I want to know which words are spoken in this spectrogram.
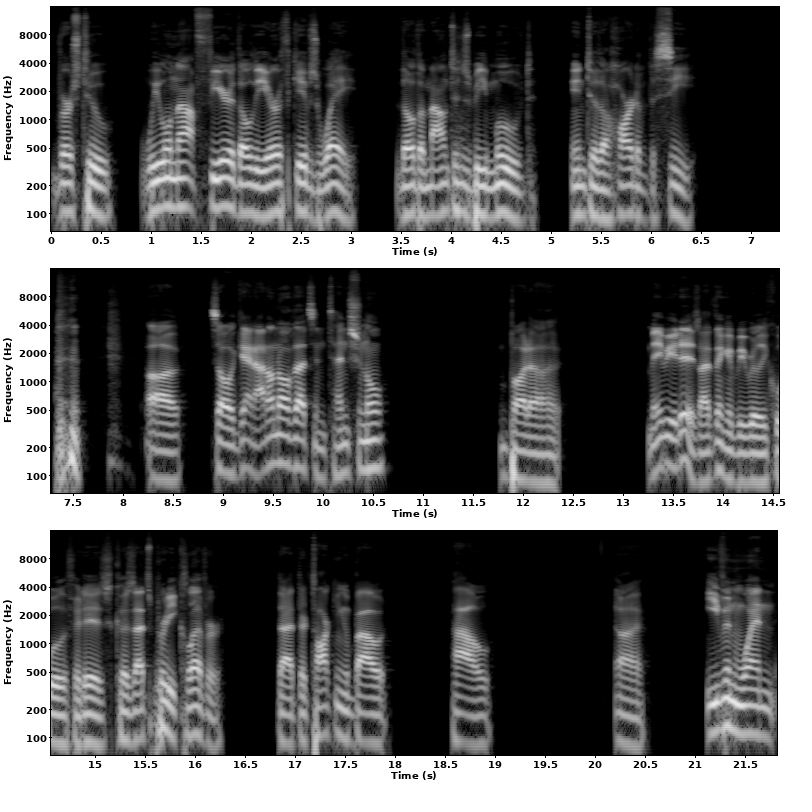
verse 2 We will not fear though the earth gives way, though the mountains be moved into the heart of the sea. uh, so again, I don't know if that's intentional, but uh, maybe it is. I think it'd be really cool if it is because that's pretty clever. That they're talking about how uh, even when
